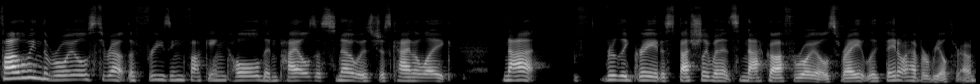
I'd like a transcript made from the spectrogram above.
following the royals throughout the freezing fucking cold and piles of snow is just kind of like not really great, especially when it's knockoff royals, right? Like they don't have a real throne.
